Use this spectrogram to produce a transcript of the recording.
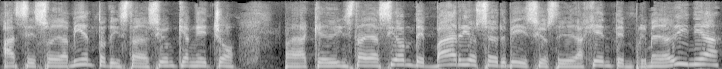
asesoramiento de instalación que han hecho para que la instalación de varios servicios de la gente en primera línea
